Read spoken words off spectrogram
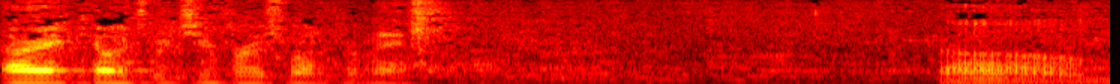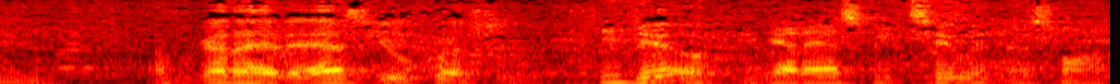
All right, Coach, what's your first one for me? Um, I forgot I had to ask you a question. You do. You got to ask me two in this one.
